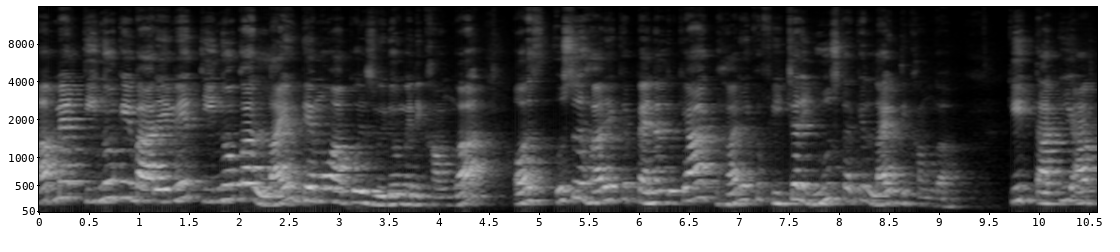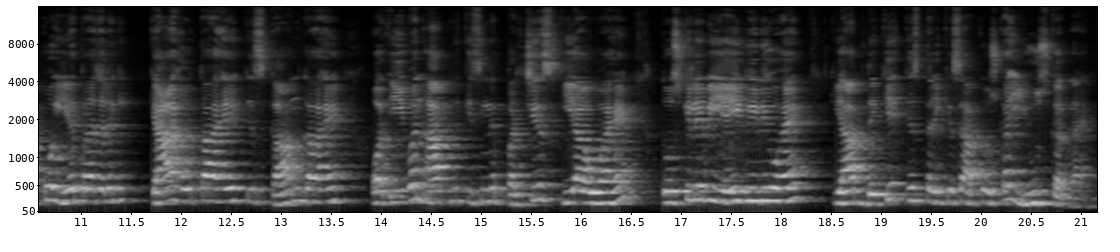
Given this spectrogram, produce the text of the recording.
अब मैं तीनों के बारे में, तीनों का लाइव डेमो आपको इस वीडियो में दिखाऊँगा, और उस हर एक पैनल क्या हर एक फीचर यूज़ करके लाइव दिखाऊँगा। कि ताकि आपको ये पता चले कि क्या होता है किस काम का है और इवन आपने किसी ने परचेस किया हुआ है तो उसके लिए भी यही वीडियो है कि आप देखिए किस तरीके से आपको उसका यूज़ करना है।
